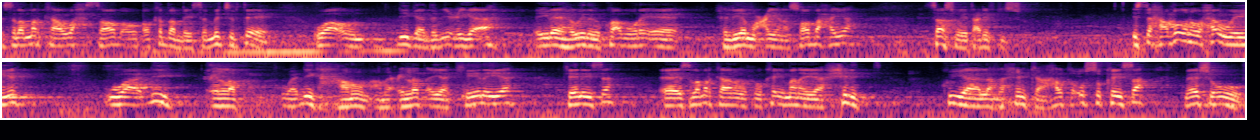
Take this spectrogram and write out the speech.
isla markaa wax sabab oo ka dambaysa ma jirtae waa uun dhiigga dabiiciga ah ee ilaahay haweeneyda ku abuuray ee xiliyo mucayana soo baxaya saas weeye tacriifkiisu. Istixaadaduna waxaa weeye waa dhiig cilad waa dhiig xanuun ama cilad ayaa keenaya keenaysa isla markaana wuxuu ka imanayaa xidid ku yaalla raximka halka u sukaysa meesha uu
